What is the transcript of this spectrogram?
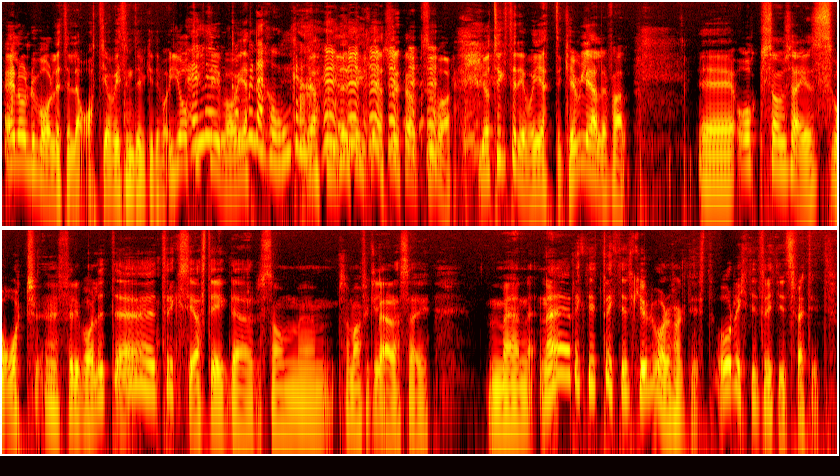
Eller om du var lite lat, jag vet inte vilket det var. Jag tyckte Eller det var jätte... kombination Ja, kanske. det kanske det också var. Jag tyckte det var jättekul i alla fall. Eh, och som du säger svårt, eh, för det var lite trixiga steg där som, eh, som man fick lära sig. Men nej, riktigt, riktigt kul var det faktiskt. Och riktigt, riktigt svettigt.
